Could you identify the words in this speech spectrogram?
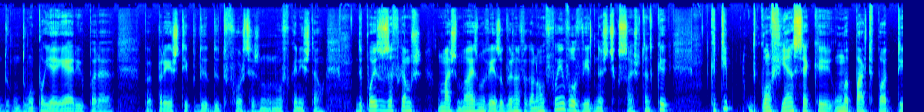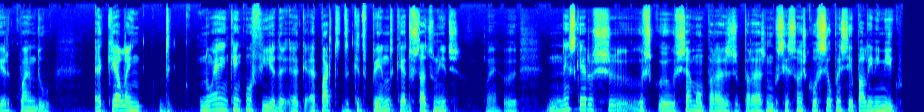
de, de um apoio aéreo para, para, este tipo de, de forças no, no, Afeganistão. Depois os afegãos, mais, mais uma vez, o governo afegão não foi envolvido nas discussões. Portanto, que, que tipo de confiança é que uma parte pode ter quando aquela em, não é em quem confia, a, a parte de que depende, que é dos Estados Unidos, é? Eh, nem sequer os, os, os, chamam para as, para as negociações com o seu principal inimigo.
